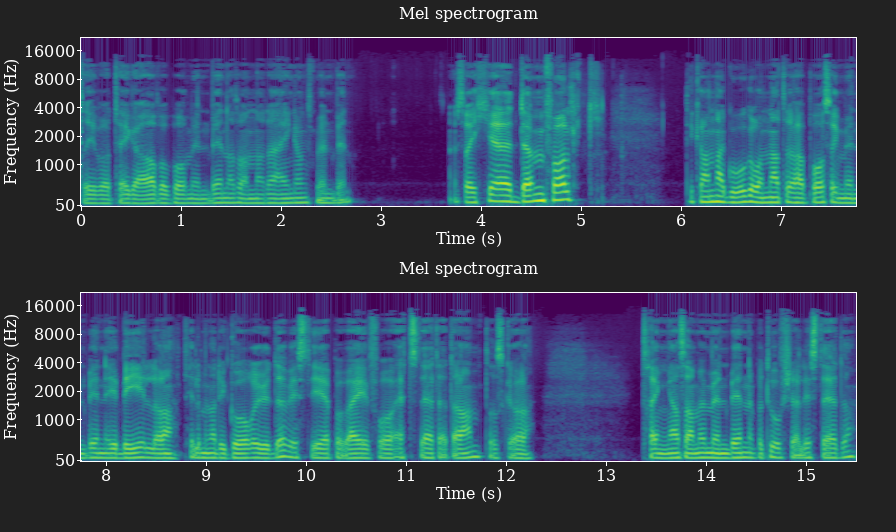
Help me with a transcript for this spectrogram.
driver og tar av og på munnbind og sånn når det er engangsmunnbind. Så ikke døm folk. De kan ha gode grunner til å ha på seg munnbind i bil, og til og med når de går ute, hvis de er på vei fra et sted til et annet og skal trenge samme munnbindet på to forskjellige steder.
